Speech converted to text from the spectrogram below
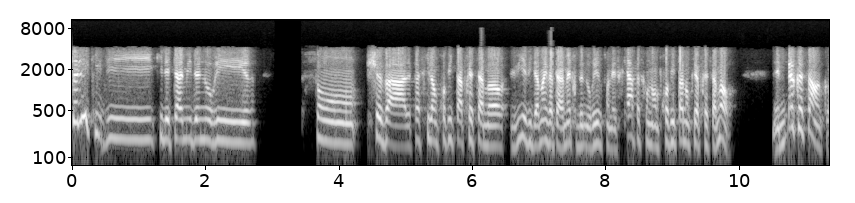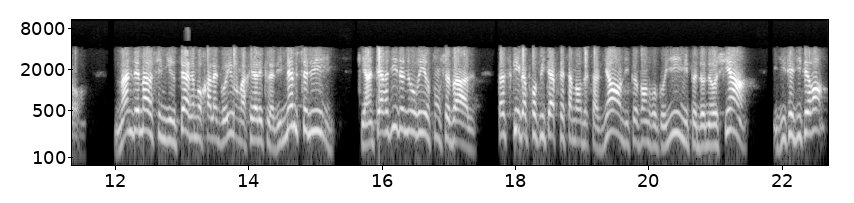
Celui qui dit qu'il est permis de nourrir son cheval parce qu'il en profite pas après sa mort, lui, évidemment, il va permettre de nourrir son esclave parce qu'on n'en profite pas non plus après sa mort. Mais mieux que ça encore. Même celui qui interdit de nourrir son cheval parce qu'il va profiter après sa mort de sa viande, il peut vendre au goyim, il peut donner au chien. Il dit c'est différent.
